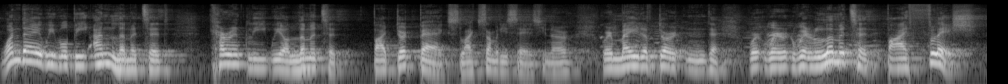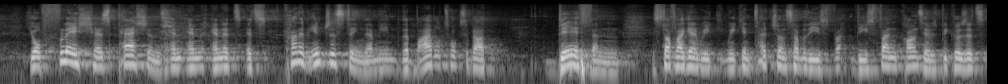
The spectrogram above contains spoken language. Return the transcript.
One day we will be unlimited. Currently, we are limited by dirt bags, like somebody says, you know. We're made of dirt and uh, we're, we're, we're limited by flesh. Your flesh has passions, and, and, and it's, it's kind of interesting. I mean, the Bible talks about death and stuff like that. We, we can touch on some of these, these fun concepts because it's,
